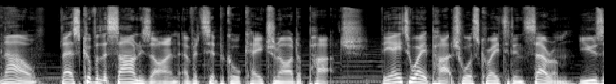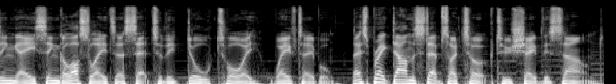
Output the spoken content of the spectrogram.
Now, let's cover the sound design of a typical Kaytranada patch. The 808 patch was created in Serum, using a single oscillator set to the dual toy wavetable. Let's break down the steps I took to shape this sound.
